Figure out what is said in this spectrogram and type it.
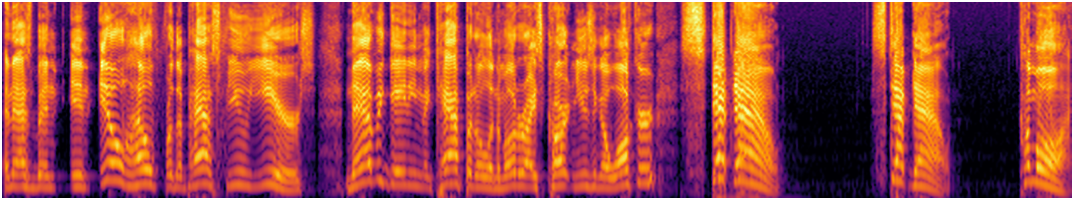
and has been in ill health for the past few years, navigating the Capitol in a motorized cart and using a walker, step down. Step down. Come on.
